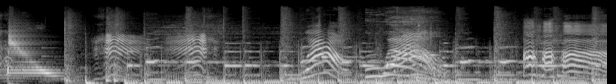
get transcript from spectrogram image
Wow! Wow! Ha ha ha!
